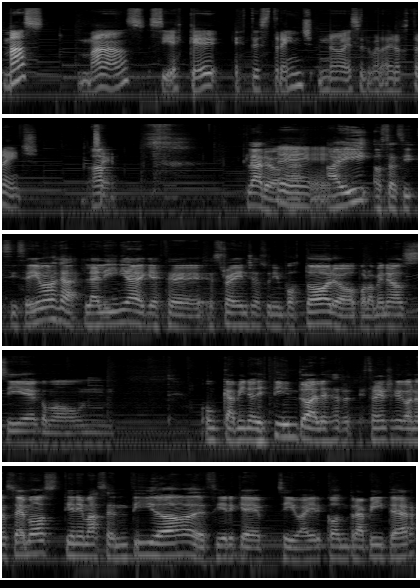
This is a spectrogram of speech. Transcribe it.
más, más si es que este Strange no es el verdadero Strange. Ah, Claro, a- Eh. ahí, o sea, si, si seguimos la, la línea de que este Strange es un impostor o por lo menos sigue como un, un camino distinto al Strange que conocemos, tiene más sentido decir que sí, va a ir contra Peter.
